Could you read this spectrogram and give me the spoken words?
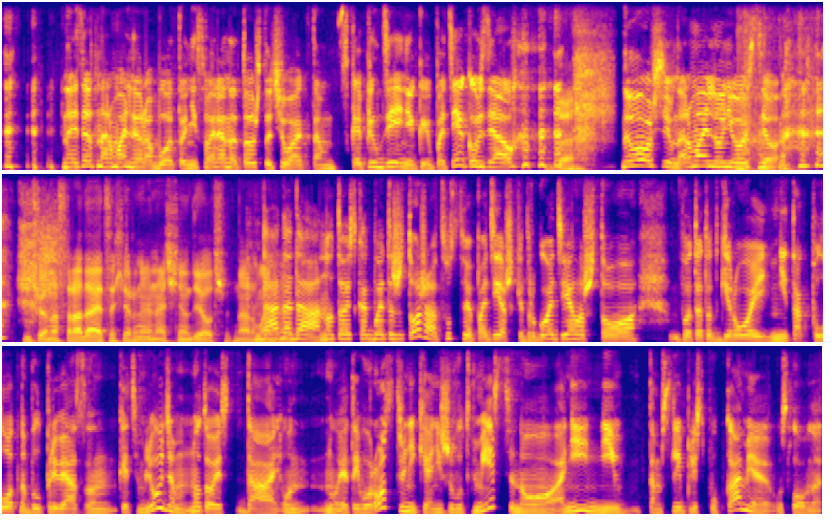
найдет нормальную работу, несмотря на то, что чувак там скопил денег, ипотеку взял. Да. Ну, в общем, нормально у него все. Что, настрадается херней, начнет делать что-то нормальное. Да-да-да, ну то есть как бы это же тоже отсутствие поддержки. Другое дело, что вот этот герой не так плотно был привязан к этим людям. Ну то есть, да, он, ну это его родственники, они живут вместе, но они не там слиплись пупками, условно.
